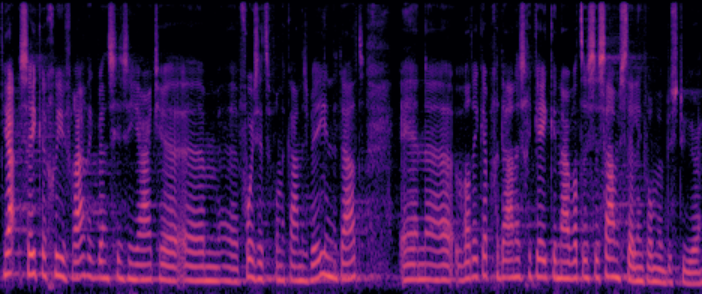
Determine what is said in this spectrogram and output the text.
Ja, zeker. Goede vraag. Ik ben sinds een jaartje ehm, eh, voorzitter van de KNSB inderdaad. En eh, wat ik heb gedaan is gekeken naar wat is de samenstelling van mijn bestuur.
